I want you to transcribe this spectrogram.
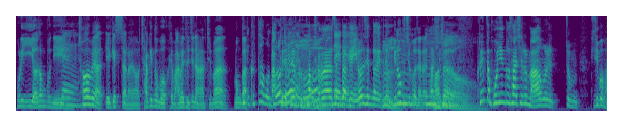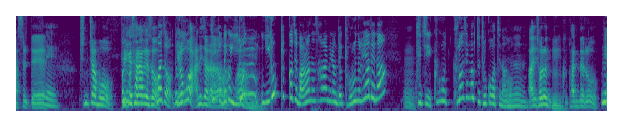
우리 이 여성분이 네. 처음에 얘기했었잖아요. 자기도 뭐 그렇게 마음에 들진 않았지만 뭔가 급하고 막 그냥, 그냥. 급하고 결혼하는 네네네. 생각에 이런 생각에 그냥 음. 밀어붙인 거잖아요. 음, 사실은. 맞아요. 그러니까 본인도 사실은 마음을 좀 뒤집어 봤을 때 네. 진짜 뭐 어, 되게 내가- 사랑해서 맞아. 이런 이- 거 아니잖아요. 그러니까 내가 이런 어. 이렇게까지 말하는 사람이랑 내가 결혼을 해야 되나? 응. 굳이 그거 그런 생각도 들 것 같아 나는. 아니 저는 음. 그 반대로 네.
